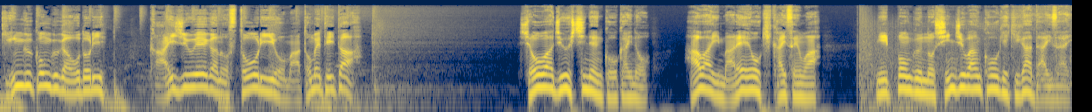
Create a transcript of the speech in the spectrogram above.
キングコングが踊り怪獣映画のストーリーをまとめていた。昭和17年公開のハワイマレー沖海戦は日本軍の真珠湾攻撃が題材。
